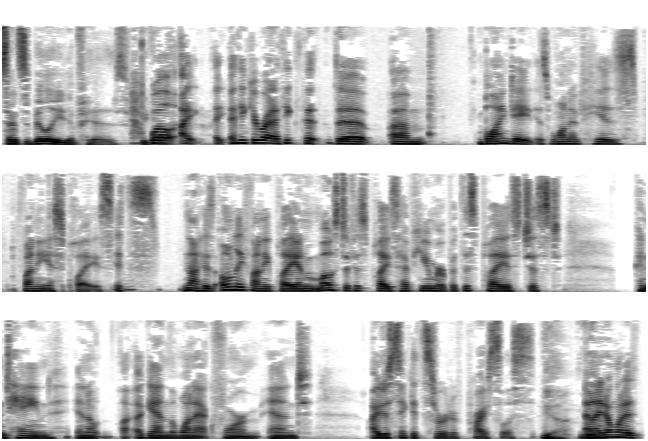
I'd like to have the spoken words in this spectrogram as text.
sensibility of his. Well, I, I I think you're right. I think that the um, Blind Date is one of his funniest plays. It's not his only funny play, and most of his plays have humor, but this play is just contained in a, again the one act form, and I just think it's sort of priceless. Yeah, and I don't want to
